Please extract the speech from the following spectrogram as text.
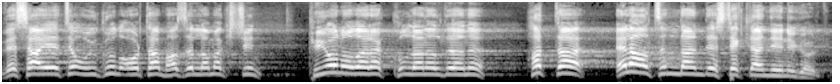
vesayete uygun ortam hazırlamak için piyon olarak kullanıldığını hatta el altından desteklendiğini gördük.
